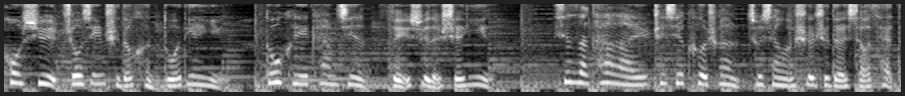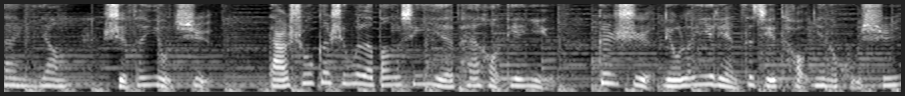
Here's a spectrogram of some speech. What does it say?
后续周星驰的很多电影都可以看见肥雪的身影。现在看来，这些客串就像设置的小彩蛋一样，十分有趣。达叔更是为了帮星爷拍好电影，更是留了一脸自己讨厌的胡须。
